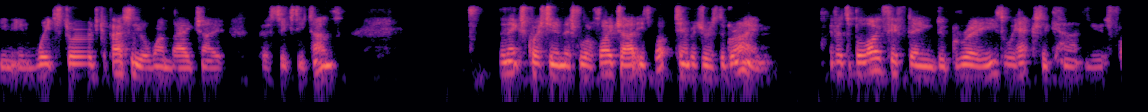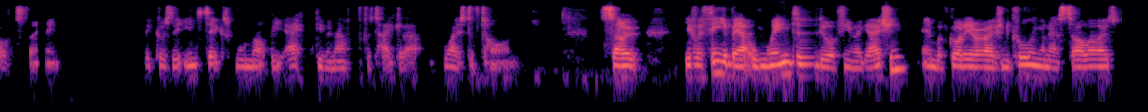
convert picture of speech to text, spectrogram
in, in wheat storage capacity or one bag tray per 60 tonnes. The next question in this little flowchart is what temperature is the grain? If it's below 15 degrees, we actually can't use phosphine because the insects will not be active enough to take it up, waste of time. So if we think about when to do a fumigation and we've got aeration cooling on our silos,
